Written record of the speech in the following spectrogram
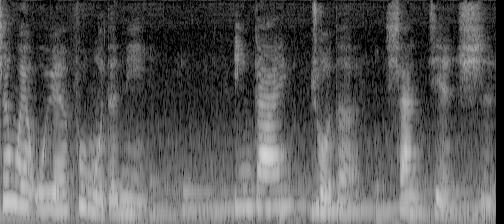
身为无缘父母的你，应该做的三件事。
